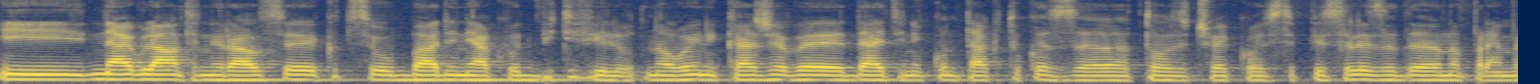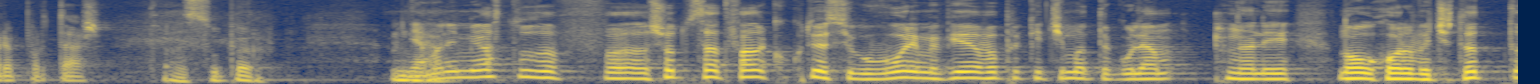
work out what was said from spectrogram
И най-голямата ни радост е като се обади някой от BTV или отново и ни каже, бе, дайте ни контакт тук за този човек, който сте писали, за да направим репортаж. Това е супер. Няма ли място в... Защото сега това, колкото да си говорим, вие въпреки, че имате голям... Нали, много хора ви четат,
